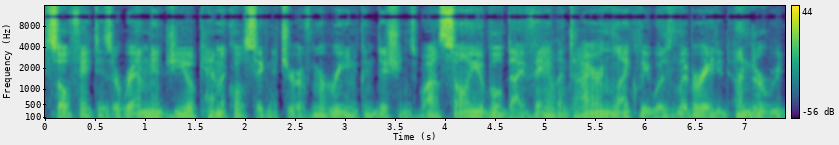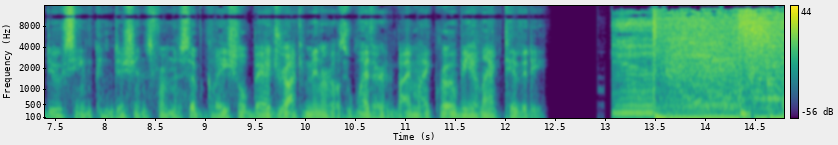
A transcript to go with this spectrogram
Sulfate is a remnant geochemical signature of marine conditions while soluble divalent iron likely was liberated under reducing conditions from the subglacial bedrock minerals weathered by microbial activity. Yeah.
